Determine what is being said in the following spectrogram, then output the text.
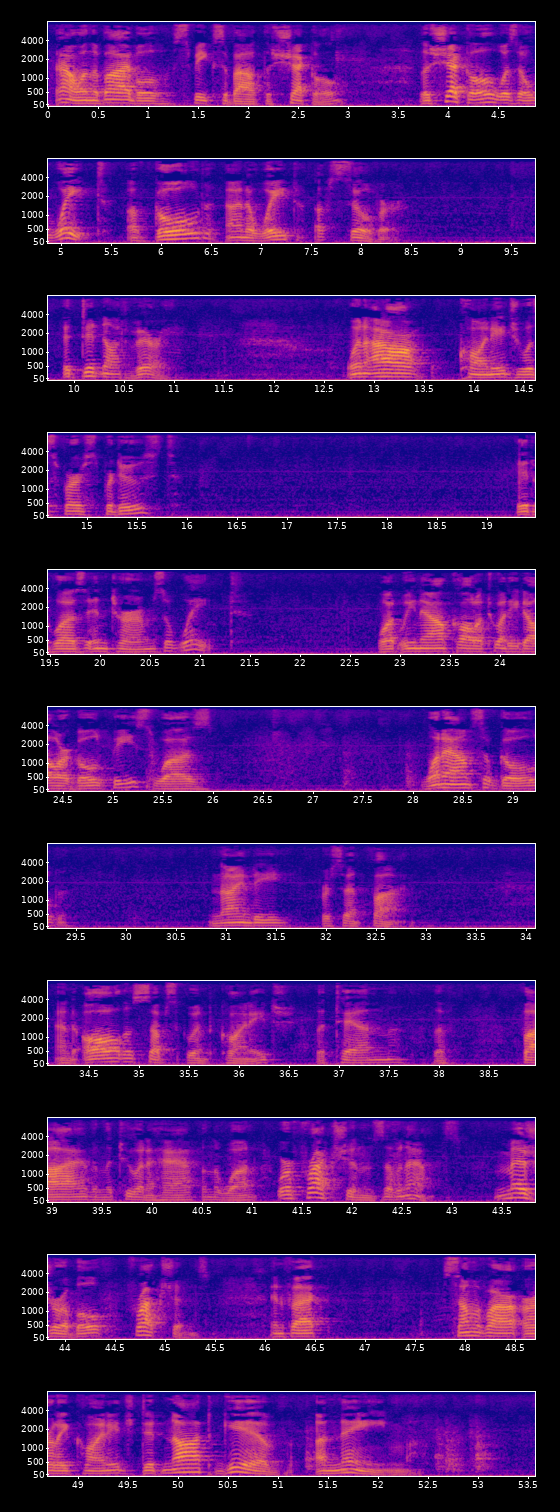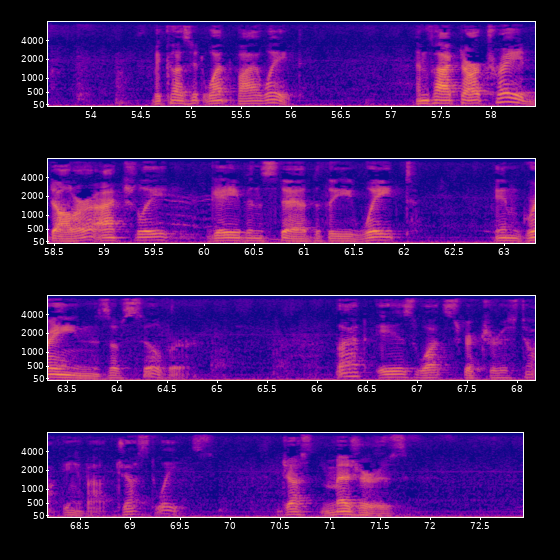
Now, when the Bible speaks about the shekel, the shekel was a weight of gold and a weight of silver. It did not vary. When our coinage was first produced, it was in terms of weight. What we now call a $20 gold piece was one ounce of gold, 90% fine. And all the subsequent coinage, the 10, the 5, and the 2.5, and the 1, were fractions of an ounce. Measurable fractions. In fact, some of our early coinage did not give a name because it went by weight. In fact, our trade dollar actually gave instead the weight in grains of silver. That is what scripture is talking about. Just weights, just measures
